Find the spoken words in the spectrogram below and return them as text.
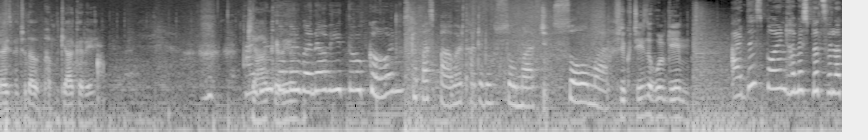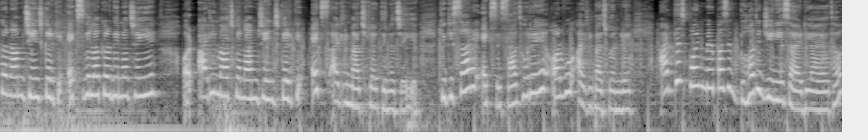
गाइस मैं चुदा हम क्या करें? क्या करें? cover बना भी तो कौन? उसके पास पावर था to do so much so much she could change the whole game. At this point हमें स्प्लिट्स विला का नाम चेंज करके एक्स विला कर देना चाहिए और आइडल मैच का नाम चेंज करके एक्स आइडल मैच कर देना चाहिए क्योंकि सारे एक्स एक साथ हो रहे हैं और वो आइडल मैच बन रहे हैं। एट दिस पॉइंट मेरे पास एक बहुत ही जीनियस आइडिया आया था।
